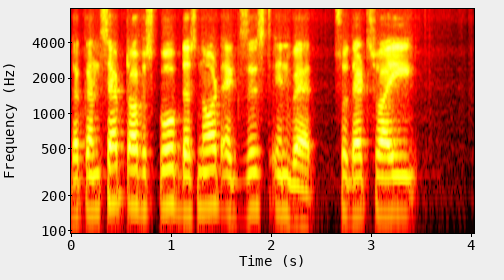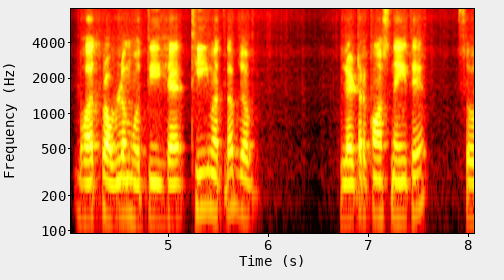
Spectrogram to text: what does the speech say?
The concept of scope does not exist in var so that's why बहुत प्रॉब्लम होती है। थी मतलब जब लेटर कॉन्स नहीं थे so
